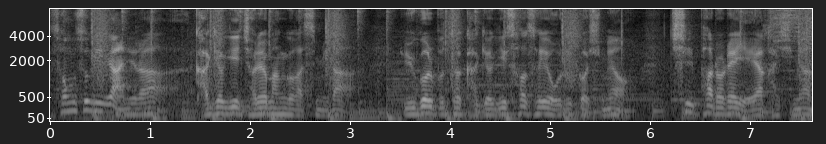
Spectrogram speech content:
성수기가 아니라 가격이 저렴한 것 같습니다. 6월부터 가격이 서서히 오를 것이며 7, 8월에 예약하시면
